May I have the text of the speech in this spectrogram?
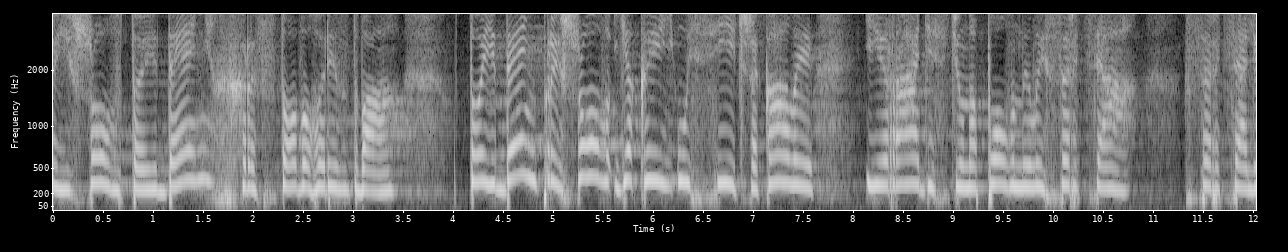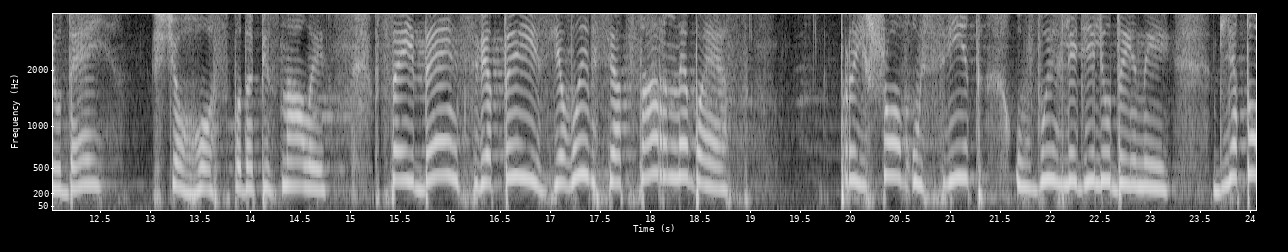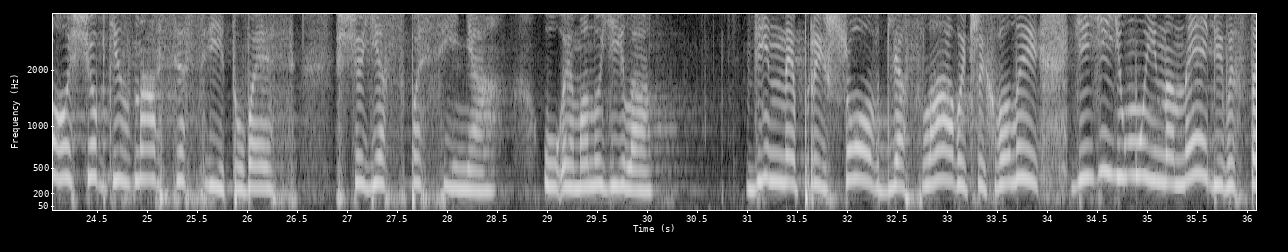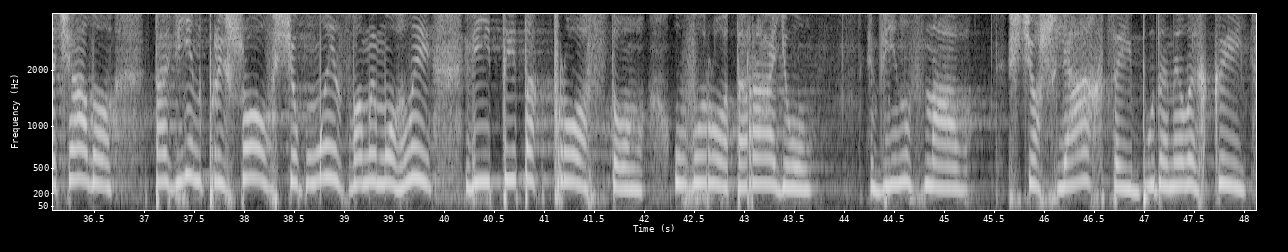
Прийшов той день Христового Різдва. Той день прийшов, який усі чекали, і радістю наповнили серця, серця людей, що Господа пізнали. В цей день святий з'явився Цар Небес. Прийшов у світ у вигляді людини для того, щоб дізнався світ увесь, що є спасіння у Еммануїла. Він не прийшов для слави чи хвали, її йому і на небі вистачало. Та він прийшов, щоб ми з вами могли війти так просто у ворота раю. Він знав, що шлях цей буде нелегкий.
